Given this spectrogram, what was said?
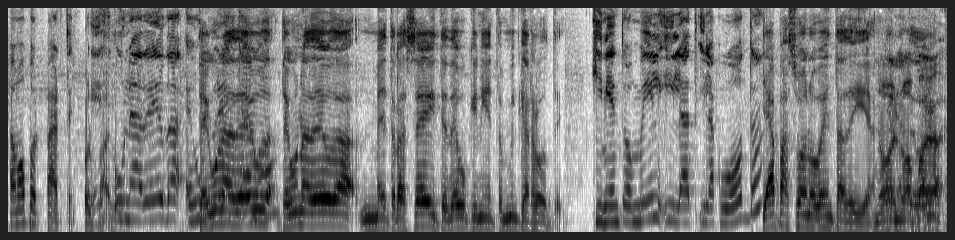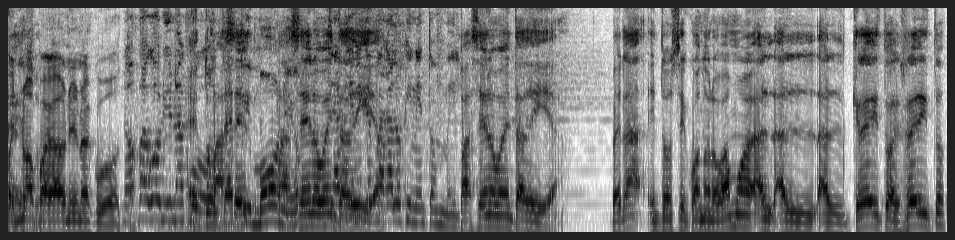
Vamos por parte. Por es parte. una deuda, es un Tengo una deuda, tengo una deuda, me tracé y te debo 500 mil carrotes. 500 mil y la, y la cuota. Ya pasó a 90 días. No, que él no, ha pagado, un él no ha pagado ni una cuota. No pagó ni una Esto cuota. un Pasé, testimonio. pasé 90 ya tiene que días. pagar los 500 mil. Pasé 90 días. ¿Verdad? Entonces, cuando nos vamos al, al- al crédito, al crédito,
